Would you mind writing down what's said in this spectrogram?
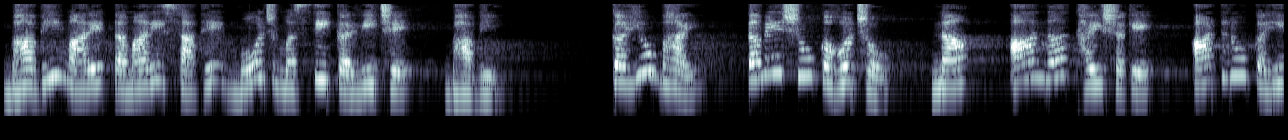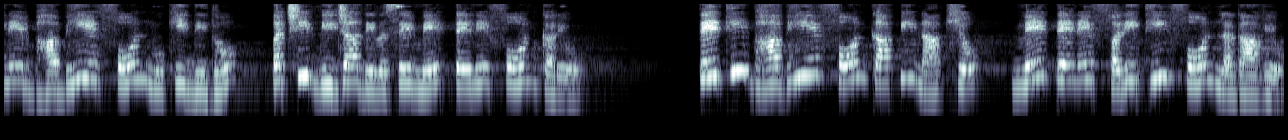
ભાભી, મારે તમારી સાથે મોજ મસ્તી કરવી છે. ભાભી કહ્યું, ભાઈ, તમે શું કહો છો? ના, આ ન થઈ શકે. આટલું કહીને ભાભીએ ફોન મૂકી દીધો. પછી બીજા દિવસે મેં તેને ફોન કર્યો. તેથી ભાભીએ ફોન કાપી નાખ્યો. મેં તેને ફરીથી ફોન લગાવ્યો.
